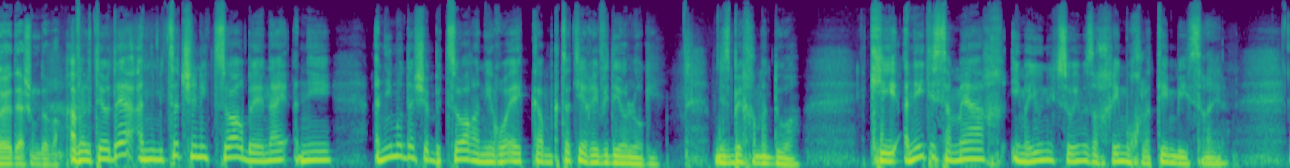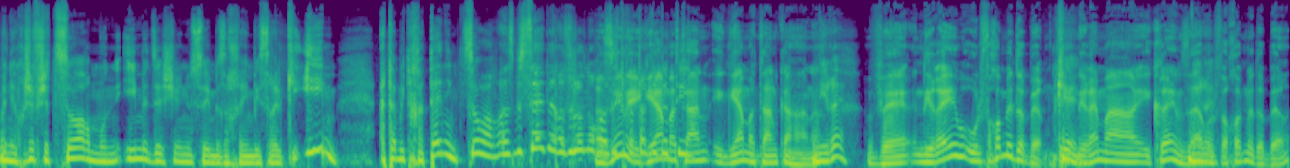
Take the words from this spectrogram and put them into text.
יודע שום דבר. אבל אתה יודע, אני מצד שני, צוהר בעיניי, אני, אני מודה שבצוהר אני רואה גם קצת יריב אידיאולוגי. אני אסביר לך מדוע. כי אני הייתי שמח אם היו נישואים אזרחיים מוחלטים בישראל. ואני חושב שצוהר מונעים את זה שיהיו נישואים אזרחיים בישראל. כי אם אתה מתחתן עם צוהר, אז בסדר, אז לא נורא, אז הנה, הגיע. מתן, הגיע מתן כהנא. נראה. ונראה, הוא לפחות מדבר. כן. נראה מה יקרה עם זה. אבל הוא לפחות מדבר.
